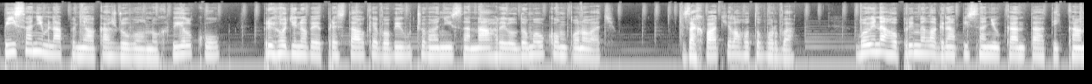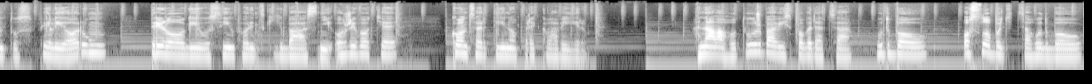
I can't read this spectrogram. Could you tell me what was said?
Písaním naplňal každú voľnú chvíľku, pri hodinovej prestávke vo vyučovaní sa náhlil domov komponovať. Zachvátila ho tvorba. Vojna ho primela k napísaniu kantáty Cantus Filiorum, trilógiu symfonických básní o živote, koncertíno pre klavír. Hnala ho túžba vyspovedať sa hudbou, oslobodiť sa hudbou,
